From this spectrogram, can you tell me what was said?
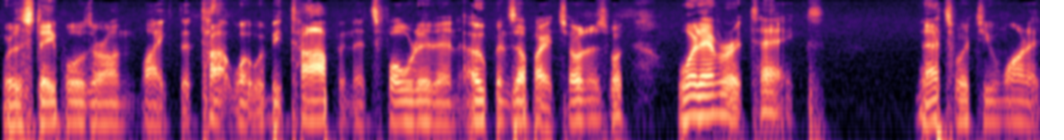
where the staples are on like the top, what would be top, and it's folded and opens up like a children's book. Whatever it takes, that's what you want to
